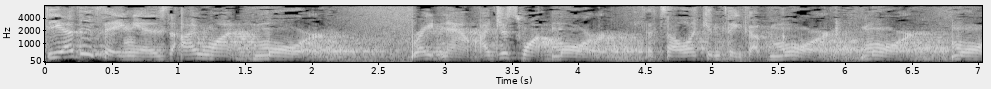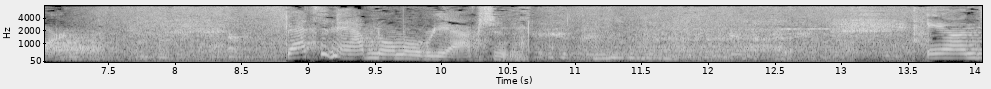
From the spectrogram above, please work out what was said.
The other thing is I want more right now. I just want more. That's all I can think of. More, more, more. That's an abnormal reaction. And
